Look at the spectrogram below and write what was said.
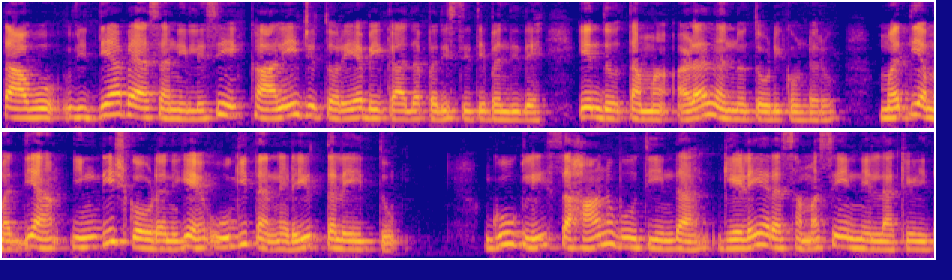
ತಾವು ವಿದ್ಯಾಭ್ಯಾಸ ನಿಲ್ಲಿಸಿ ಕಾಲೇಜು ತೊರೆಯಬೇಕಾದ ಪರಿಸ್ಥಿತಿ ಬಂದಿದೆ ಎಂದು ತಮ್ಮ ಅಳಲನ್ನು ತೋಡಿಕೊಂಡರು. ಮಧ್ಯ ಮಧ್ಯ ಇಂಗ್ಲಿಷ್ ಗೌಡನಿಗೆ ಉಗಿತ ನಡೆಯುತ್ತಲೇ ಇತ್ತು. ಗೂಗ್ಲಿ ಸಹಾನುಭೂತಿಯಿಂದ ಗೆಳೆಯರ ಸಮಸ್ಯೆಯನ್ನೆಲ್ಲ ಕೇಳಿದ.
